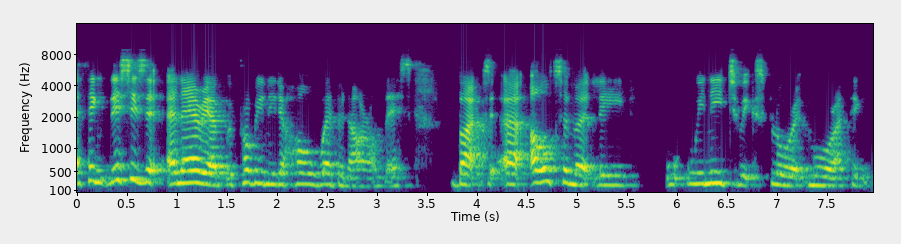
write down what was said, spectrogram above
I think this is an area we probably need a whole webinar on this, but uh, ultimately we need to explore it more, I think,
